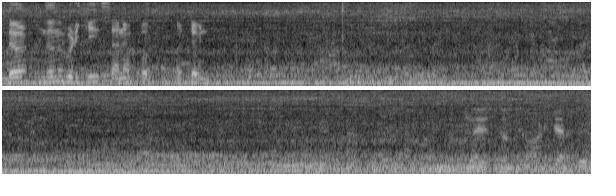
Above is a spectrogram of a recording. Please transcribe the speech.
ഇത് ഇതൊന്ന് പിടിക്ക് സനപ്പ് ഒറ്റ മിനിറ്റ്. കാണിക്കാൻ നോക്കി.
